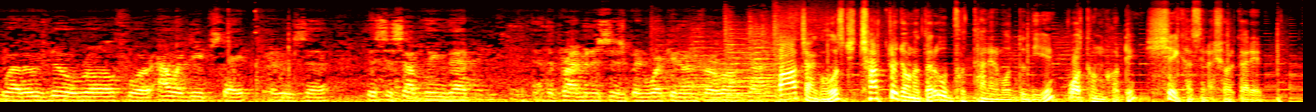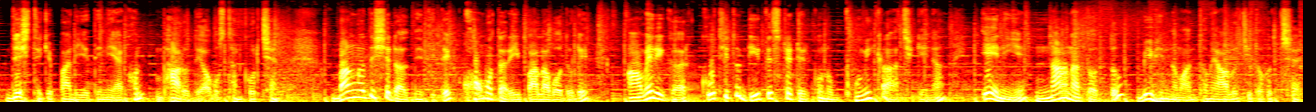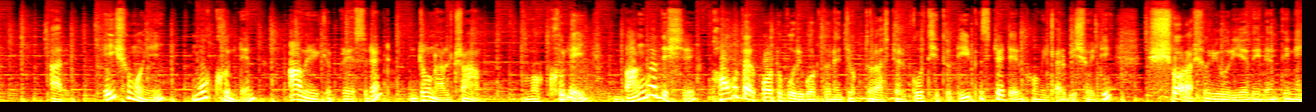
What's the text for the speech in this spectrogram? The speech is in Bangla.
Well, there was no role for our deep state. It was, uh, this is something that the Prime Minister has been working on for a long time. পাঁচ আগস্ট ছাত্র জনতার অভ্যুত্থানের মধ্য দিয়ে পতন ঘটে শেখ হাসিনা সরকারের দেশ থেকে পালিয়ে তিনি এখন ভারতে অবস্থান করছেন বাংলাদেশের রাজনীতিতে ক্ষমতার এই পালা বদলে আমেরিকার কথিত ডিপ স্টেটের কোনো ভূমিকা আছে কিনা এ নিয়ে নানা তত্ত্ব বিভিন্ন মাধ্যমে আলোচিত হচ্ছে আর এই সময়েই মুখ খুললেন আমেরিকার প্রেসিডেন্ট ডোনাল্ড ট্রাম্প। মুখ খুলেই বাংলাদেশে ক্ষমতার পট পরিবর্তনে যুক্তরাষ্ট্রের কথিত ডিপ স্টেটের ভূমিকার বিষয়টি সরাসরি উড়িয়ে দিলেন তিনি।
